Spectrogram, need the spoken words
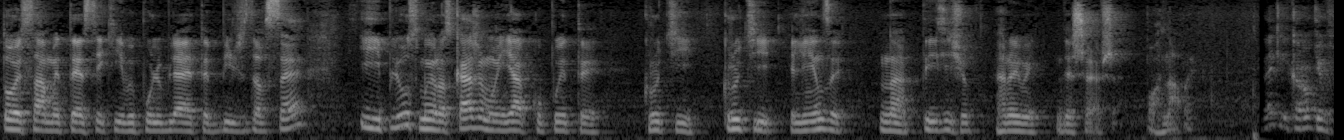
той самий тест, який ви полюбляєте більш за все. І плюс ми розкажемо, як купити круті, круті лінзи на тисячу гривень дешевше. Погнали! Декілька років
